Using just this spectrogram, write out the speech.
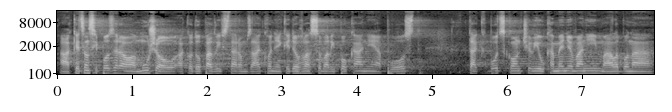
A keď som si pozeral mužov, ako dopadli v starom zákone, keď ohlasovali pokánie a pôst, tak buď skončili ukameňovaním, alebo na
